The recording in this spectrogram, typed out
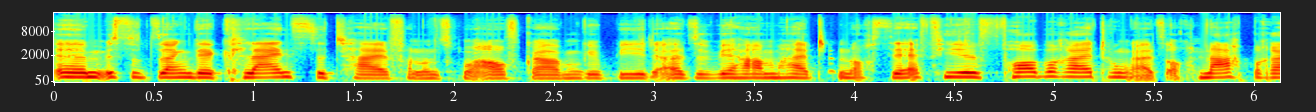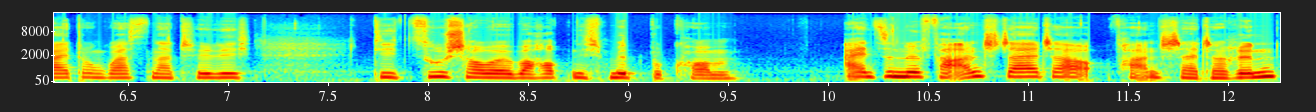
ähm, ist sozusagen der kleinste Teil von unserem Aufgabengebiet. Also wir haben halt noch sehr viel Vorbereitung als auch Nachbereitung, was natürlich die Zuschauer überhaupt nicht mitbekommen. Einzelne Veranstalter, Veranstalterinnen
